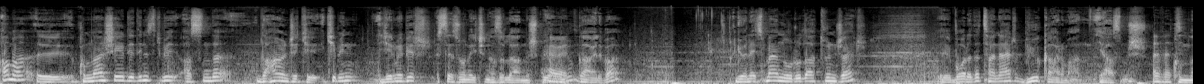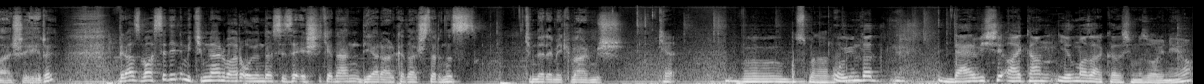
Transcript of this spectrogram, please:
Ama e, Kumdan Şehir dediğiniz gibi aslında daha önceki 2021 sezonu için hazırlanmış bir Evet. oyun galiba. Yönetmen Nurullah Tuncer. E, bu arada Taner Büyükarman yazmış Kumdan Şehir'i. Biraz bahsedelim mi? Kimler var oyunda size eşlik eden diğer arkadaşlarınız? Kimler emek vermiş? Ya, Osman abi. Oyunda Dervişi Aykan Yılmaz arkadaşımız oynuyor.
